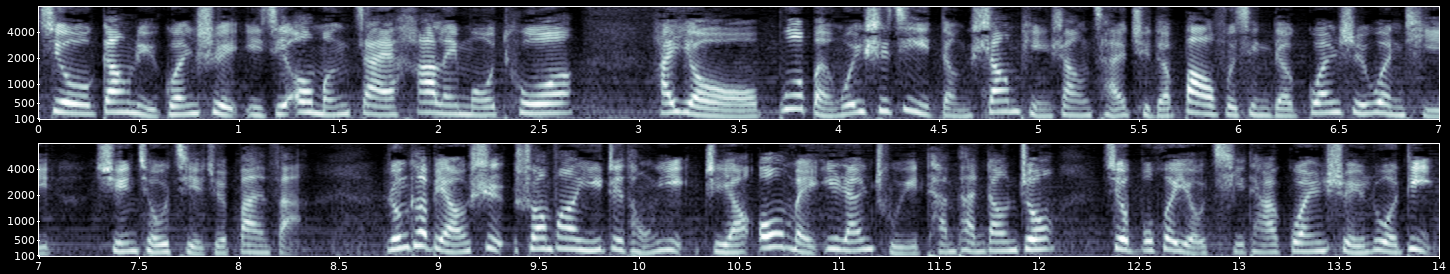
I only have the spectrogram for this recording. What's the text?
就钢铝关税以及欧盟在哈雷摩托、还有波本威士忌等商品上采取的报复性的关税问题寻求解决办法。容克表示，双方一致同意，只要欧美依然处于谈判当中，就不会有其他关税落地。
